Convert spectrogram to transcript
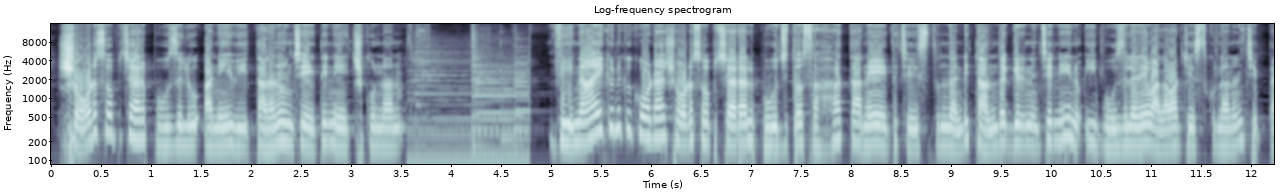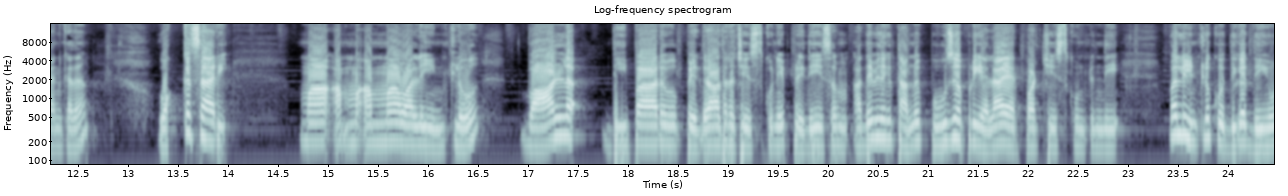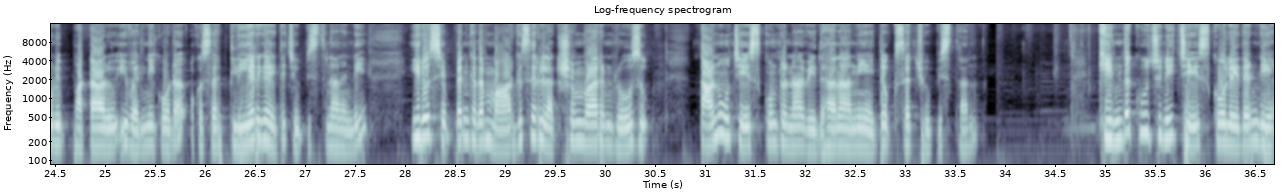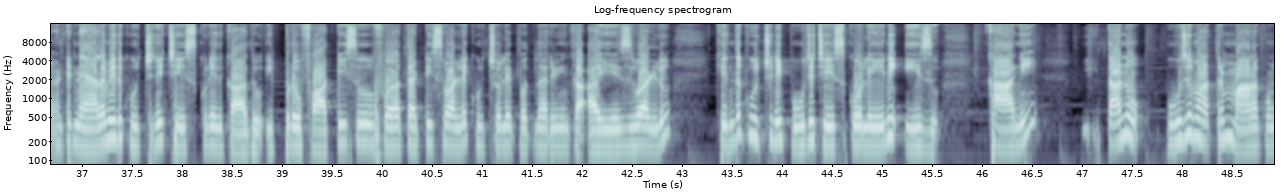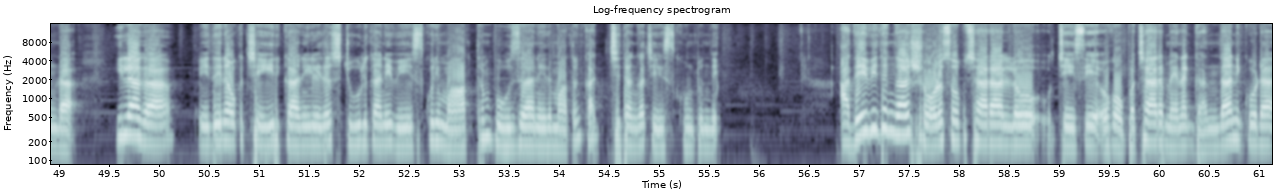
షోడశోపచార పూజలు అనేవి తన నుంచి అయితే నేర్చుకున్నాను. వినాయకునికి కూడా షోడశోపచారాల పూజతో సహా తనే అయితే చేస్తుందండి. తన దగ్గర నుంచే నేను ఈ పూజలు అనేవి అలవాటు చేసుకున్నానని చెప్పాను కదా. ఒక్కసారి మా అమ్మ అమ్మ వాళ్ళ ఇంట్లో వాళ్ళ దీపాలు ప్రార్థన చేసుకునే ప్రదేశం అదేవిధంగా తను పూజ అప్పుడు ఎలా ఏర్పాటు చేసుకుంటుంది వాళ్ళ ఇంట్లో కొద్దిగా దేవుడి పటాలు ఇవన్నీ కూడా ఒకసారి క్లియర్గా అయితే చూపిస్తున్నానండి. ఈరోజు చెప్పాను కదా మార్గశిర లక్ష్యం వారం రోజు తాను చేసుకుంటున్న విధానాన్ని అయితే ఒకసారి చూపిస్తాను. కింద కూర్చుని చేసుకోలేదండి. అంటే నేల మీద కూర్చుని చేసుకునేది కాదు. ఇప్పుడు ఫార్టీస్ థర్టీస్ వాళ్ళే కూర్చోలేకపోతున్నారు. ఇంకా ఆ ఏజ్ వాళ్ళు కింద కూర్చుని పూజ చేసుకోలేని ఏజ్. కానీ తను పూజ మాత్రం మానకుండా ఇలాగా ఏదైనా ఒక చైర్ కానీ లేదా స్టూల్ కానీ వేసుకుని మాత్రం పూజ అనేది మాత్రం ఖచ్చితంగా చేసుకుంటుంది. అదేవిధంగా షోడసోపచారాల్లో చేసే ఒక ఉపచారమైన గంధాన్ని కూడా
